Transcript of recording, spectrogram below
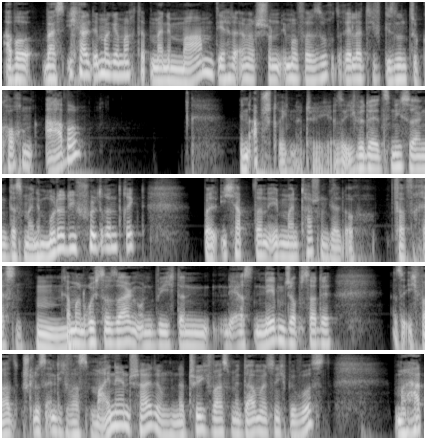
Aber was ich halt immer gemacht habe, meine Mom, die hat einfach schon immer versucht, relativ gesund zu kochen, aber in Abstrichen natürlich. Also ich würde jetzt nicht sagen, dass meine Mutter die Schuld dran trägt, weil ich habe dann eben mein Taschengeld auch verfressen. Hm. Kann man ruhig so sagen. Und wie ich dann die ersten Nebenjobs hatte, also ich war, schlussendlich war es meine Entscheidung. Natürlich war es mir damals nicht bewusst. Man hat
